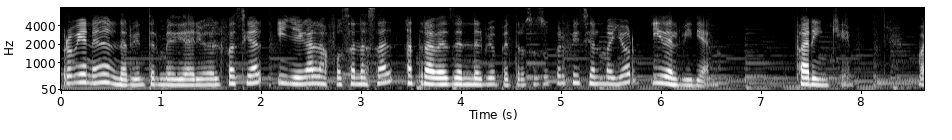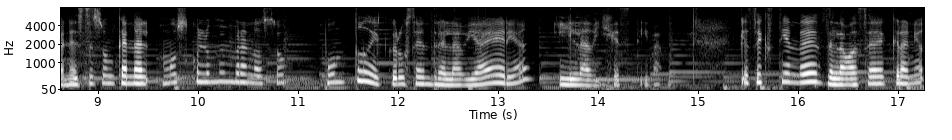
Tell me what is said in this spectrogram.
Proviene del nervio intermediario del facial y llega a la fosa nasal a través del nervio petroso superficial mayor y del vidiano. Faringe. Bueno, este es un canal músculo membranoso, punto de cruce entre la vía aérea y la digestiva, que se extiende desde la base del cráneo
